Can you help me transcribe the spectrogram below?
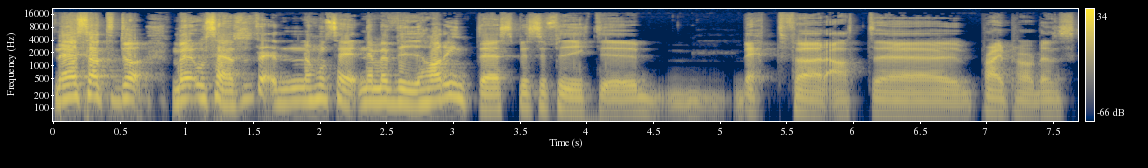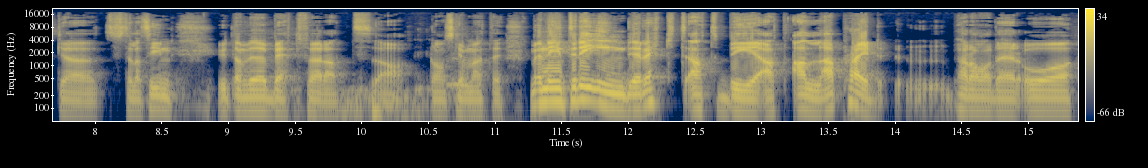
Nej, så att då, men och sen så när hon säger, nej men vi har inte specifikt eh, bett för att eh, Pride-paraden ska ställas in, utan vi har bett för att, ja, de ska möta. Men är inte det indirekt att be att alla Pride-parader och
